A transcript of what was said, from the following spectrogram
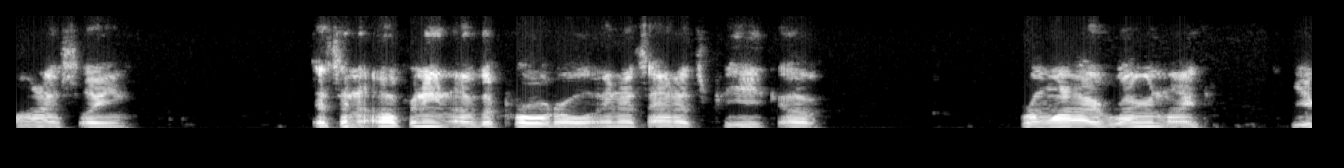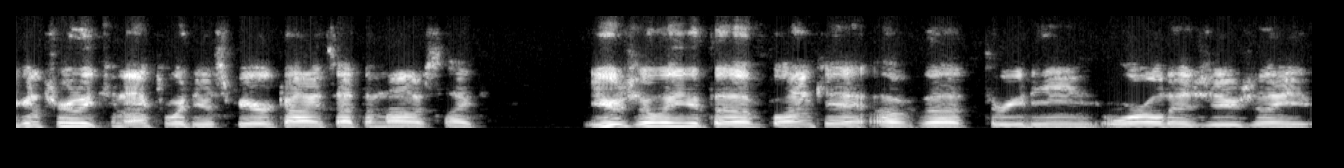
honestly, it's an opening of the portal and it's at its peak of from what I've learned, like you can truly connect with your spirit guides at the most. Like usually the blanket of the 3D world is usually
